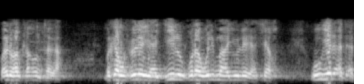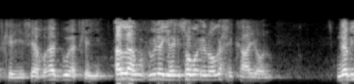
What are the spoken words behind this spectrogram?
waa inuu halkaa un taga marka wuxuu leeyahay jiilulqur'aan weli ma hayuu leeyahay sheekhu wuu yar ad adkeeyey sheekhu aada buu adkeeyey allah wuxuu leeyahay isagoo inooga xikaayoon nebi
